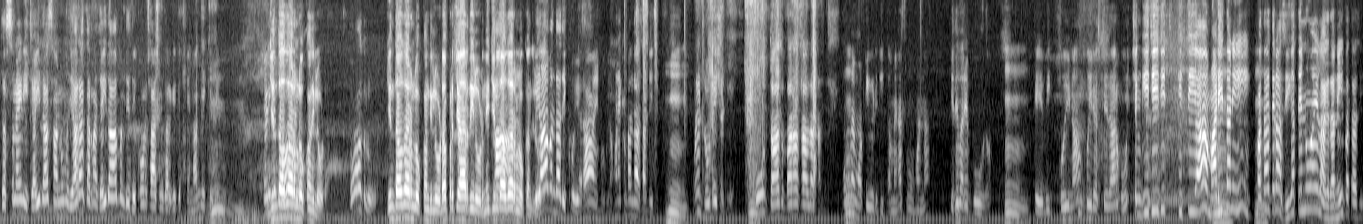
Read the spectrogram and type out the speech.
ਦੱਸਣਾ ਹੀ ਨਹੀਂ ਚਾਹੀਦਾ ਸਾਨੂੰ ਮੁਜ਼ਾਹਰਾ ਕਰਨਾ ਚਾਹੀਦਾ ਆ ਬੰਦੇ ਦੇਖੋ ਅਨੁਸ਼ਾਸਨ ਕਰਕੇ ਕਿੱਥੇ ਲੰਘੇ ਕਿਵੇਂ ਜਿੰਦਾ ਉਦਾਹਰਨ ਲੋਕ- ਦੀ ਲੋੜ ਹੈ ਬਹੁਤ ਲੋਕ। ਜਿੰਦਾ ਉਦਾਹਰਨ ਲੋਕਾਂ ਦੀ ਲੋੜ ਆ ਪ੍ਰਚਾਰ ਦੀ ਲੋੜ ਨਹੀਂ ਜਿੰਦਾ। ਉਦਾਹਰਨ ਲੋਕਾਂ ਦੀ ਲੋੜ ਆਹ ਬੰਦਾ ਦੇਖੋ ਯਾਰ ਐਂ ਹੋ ਗਿਆ। ਹੁਣ ਇੱਕ ਬੰਦਾ ਸਾਡੇ ਚ। ਹੂੰ। ਉਹਨੇ ਡੋਡੇ ਛੱਡੇ। ਉਹ 10 12 ਸਾਲ ਦਾ ਕੰਮ ਉਹਨੂੰ ਮੈਂ। ਮੋਟੀਵੇਟ ਕੀਤਾ। ਮੈਂ ਕਿਹਾ ਤੂੰ ਹੁਣ ਨਾ ਇਹਦੇ ਬਾਰੇ ਬੋਲ। ਹੂੰ। ਤੇ ਵੀ ਕੋਈ ਨਾ ਕੋਈ ਰਿਸ਼ਤੇਦਾਰ ਹੋਰ ਚੰਗੀ ਚੀਜ਼ ਹੀ ਕੀਤੀ ਆ। ਮਾੜੀ। ਤਾਂ ਨਹੀਂ। ਪਤਾ ਤੇਰਾ ਸੀਗਾ ਤੈਨੂੰ ਐਂ ਲੱਗਦਾ ਨਹੀਂ ਪਤਾ ਸੀ।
